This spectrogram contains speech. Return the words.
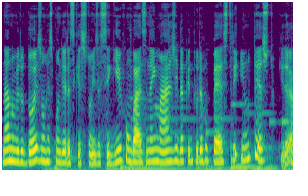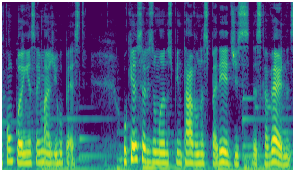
Na número 2, vão responder as questões a seguir com base na imagem da pintura rupestre e no texto que acompanha essa imagem rupestre. O que os seres humanos pintavam nas paredes das cavernas?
